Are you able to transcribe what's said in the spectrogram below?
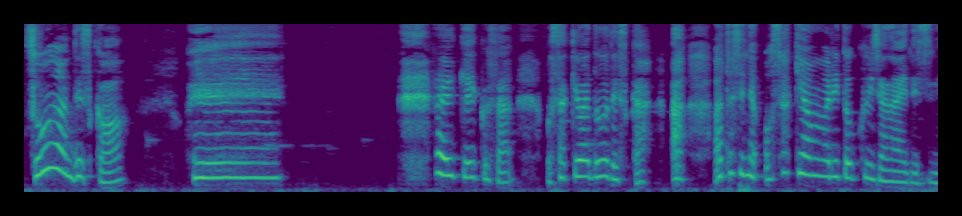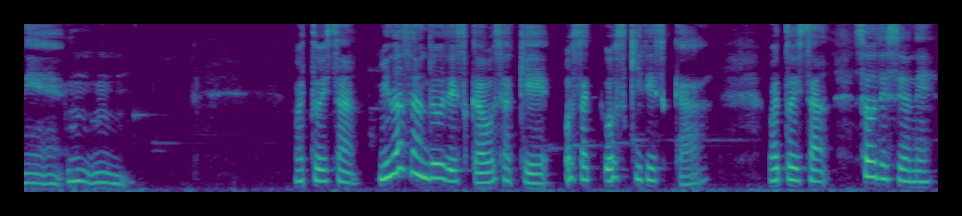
そうなんですか？へえ。はい、ケイコさん。お酒はどうですか？あ、私ね、お酒あんまり得意じゃないですね。うんうん。わといさん。皆さんどうですか？お酒。お酒、お好きですか？わといさん、そうですよね。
